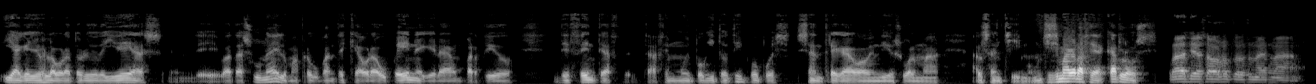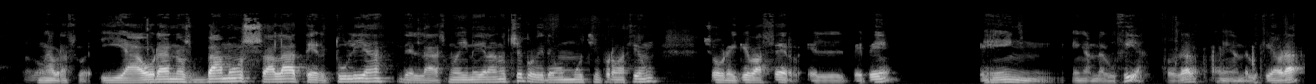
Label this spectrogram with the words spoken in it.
y aquellos laboratorios de ideas de Batasuna. Y lo más preocupante es que ahora UPN, que era un partido decente hace, hace muy poquito tiempo, pues se ha entregado, ha vendido su alma al sanchismo. Muchísimas gracias, Carlos. Gracias a vosotros una vez más. Hasta. Un abrazo. Y ahora nos vamos a la tertulia de las nueve y media de la noche porque tenemos mucha información sobre qué va a hacer el PP en, en Andalucía. Pues claro, en Andalucía ahora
